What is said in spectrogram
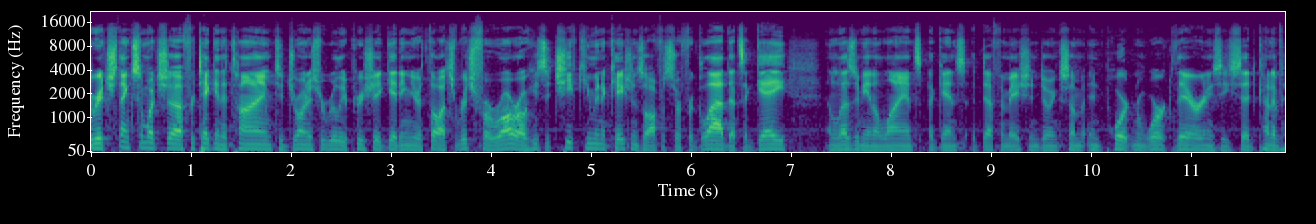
Rich, thanks so much uh, for taking the time to join us. We really appreciate getting your thoughts. Rich Ferraro, he's the Chief Communications Officer for GLAAD. That's a gay and lesbian alliance against defamation, doing some important work there. And as he said, kind of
